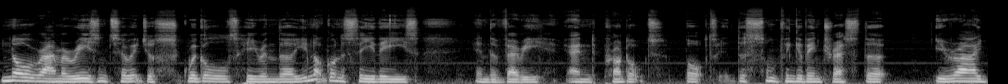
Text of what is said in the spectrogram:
No rhyme or reason to it, just squiggles here and there. You're not going to see these in the very end product, but there's something of interest that your eye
